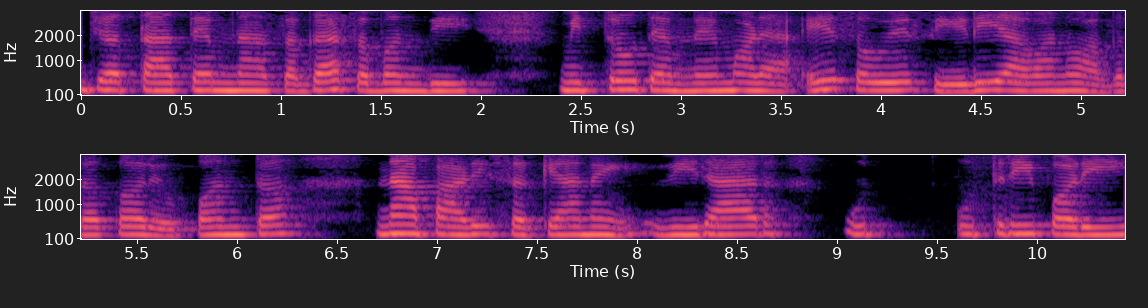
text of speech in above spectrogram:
જતા તેમના સગા સંબંધી મિત્રો તેમને મળ્યા. એ સૌએ શેરડી આવવાનો આગ્રહ કર્યો પંત ના પાડી શક્યા નહીં. વિરાર ઉતરી પડી,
